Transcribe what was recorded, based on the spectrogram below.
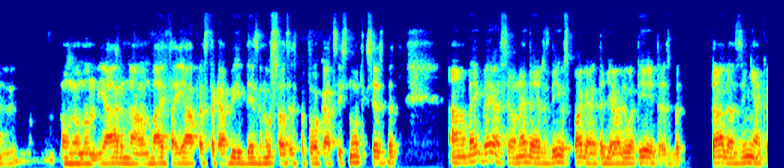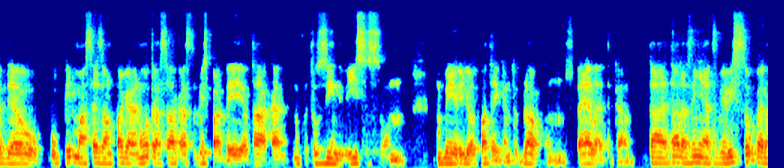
un, un, un jārunā, un Wi-Fi jāprasa, tā kā bija diezgan uztraucies par to, kāds viss notiksies, bet uh, beig beigās jau nedēļas divas pagāja, tad jau ļoti ieties, bet tādā ziņā, kad jau pirmā sezona pagāja un otrā sākās, tad vispār bija jau tā, ka, nu, ka tu zini visus. Un, un bija arī ļoti patīkami tur braukt un spēlēt. Tā, tā, tādā ziņā tas bija viss super.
